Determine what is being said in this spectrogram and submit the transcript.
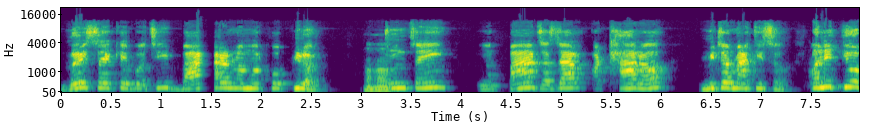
गइसकेपछि बाह्र नम्बरको पिलर जुन चाहिँ पाँच हजार अठार मिटर माथि छ। अनि त्यो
